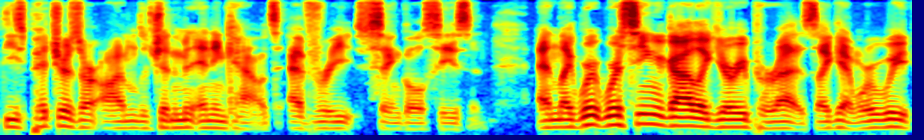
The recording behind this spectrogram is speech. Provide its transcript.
these pitchers are on legitimate inning counts every single season. And like we're, we're seeing a guy like Eury Perez again, where we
